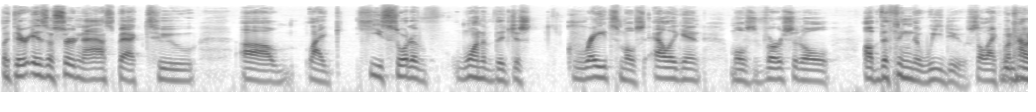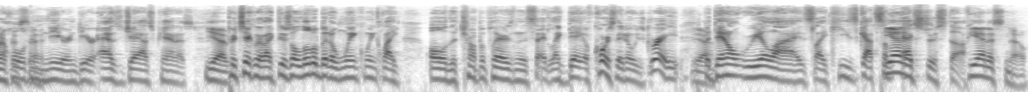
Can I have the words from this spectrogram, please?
But there is a certain aspect to, um, like, he's sort of one of the just greats, most elegant, most versatile of the thing that we do. So, like, we kind of hold him near and dear as jazz pianists. Yeah. Particularly, like, there's a little bit of wink, wink, like, oh, the trumpet players in the side, like, they, of course, they know he's great, Yeah. but they don't realize, like, he's got some Pianists- extra stuff. Pianists know,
